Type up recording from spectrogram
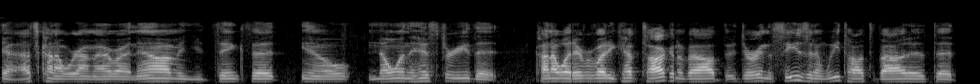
Yeah, that's kind of where I'm at right now. I mean, you'd think that you know, knowing the history that kind of what everybody kept talking about during the season, and we talked about it that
